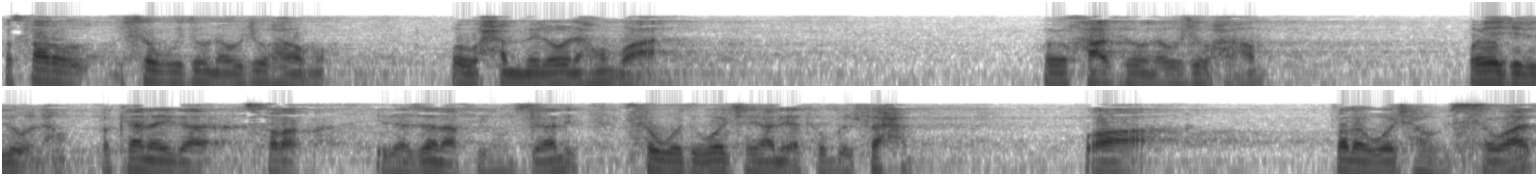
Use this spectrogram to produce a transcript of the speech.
فصاروا يسودون وجوههم ويحملونهم و ويخافون وجوههم ويجلدونهم. فكان إذا سرق إذا زنى فيهم الزاني سودوا وجهه يعني أتوا بالفحم وطلوا وجهه بالسواد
